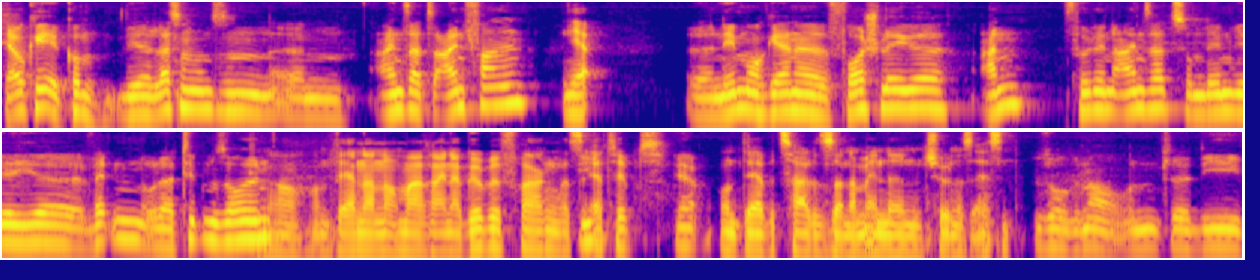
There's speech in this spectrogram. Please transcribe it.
Ja, okay, komm. Wir lassen uns einen ähm, Einsatz einfallen. Ja. Äh, nehmen auch gerne Vorschläge an für den Einsatz, um den wir hier wetten oder tippen sollen. Genau. Und werden dann nochmal Rainer Göbel fragen, was er tippt. Ja. Und der bezahlt uns dann am Ende ein schönes Essen. So, genau. Und äh, die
